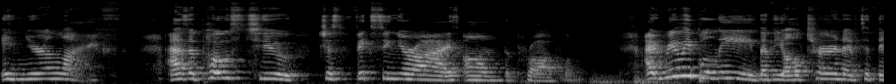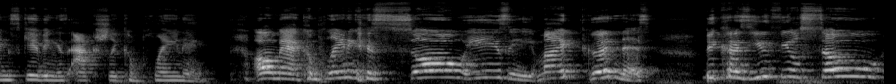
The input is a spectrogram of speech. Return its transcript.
in your life as opposed to just fixing your eyes on the problem. I really believe that the alternative to Thanksgiving is actually complaining. Oh man, complaining is so easy. My goodness. Because you feel so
